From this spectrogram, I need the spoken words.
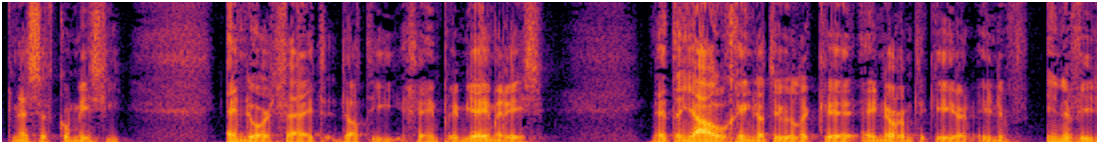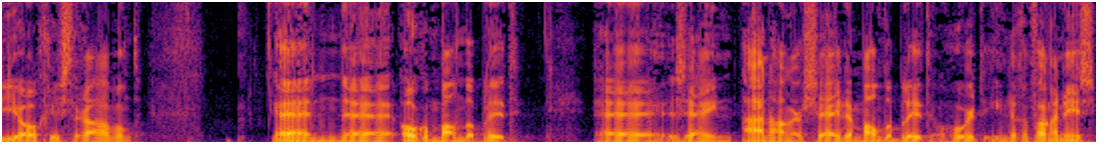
Knesset-commissie. En door het feit dat hij geen premier meer is. Netanyahu ging natuurlijk enorm tekeer in een, in video gisteravond. En ook een Mandelblit. Uh, zijn aanhangers zeiden: Mandelblit hoort in de gevangenis.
